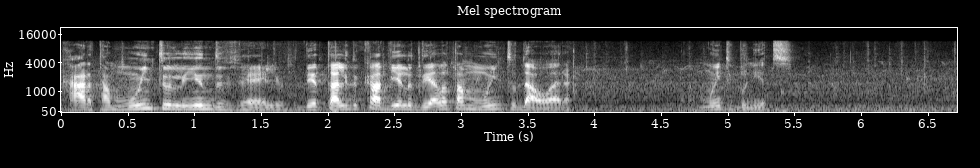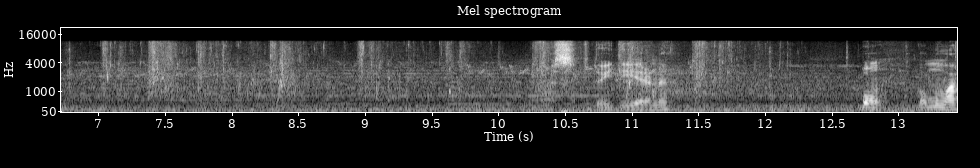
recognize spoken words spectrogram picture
Cara, tá muito lindo, velho. O detalhe do cabelo dela tá muito da hora. Tá muito bonito. Nossa, que doideira, né? Bom, vamos lá.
